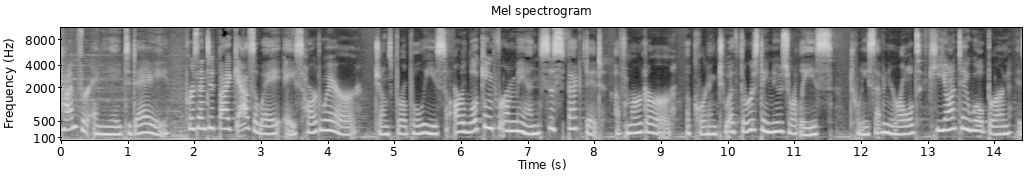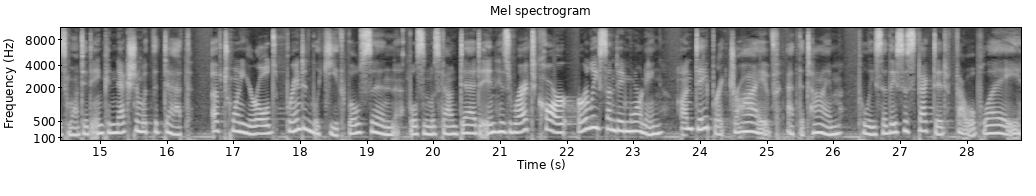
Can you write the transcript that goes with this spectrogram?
Time for NEA Today, presented by Gazaway Ace Hardware. Jonesboro police are looking for a man suspected of murder. According to a Thursday news release, 27 year old Keontae Wilburn is wanted in connection with the death of 20 year old Brandon Lakeith Wilson. Wilson was found dead in his wrecked car early Sunday morning on Daybreak Drive. At the time, police said they suspected foul play.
